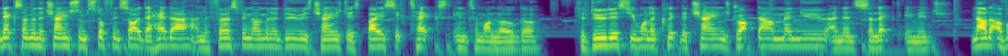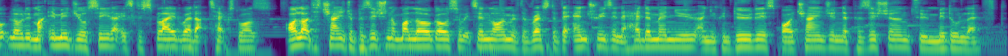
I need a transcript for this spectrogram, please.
Next, I'm going to change some stuff inside the header and the first thing I'm going to do is change this basic text into my logo. To do this, you want to click the change drop down menu and then select image. Now that I've uploaded my image, you'll see that it's displayed where that text was. I like to change the position of my logo so it's in line with the rest of the entries in the header menu and you can do this by changing the position to middle left.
